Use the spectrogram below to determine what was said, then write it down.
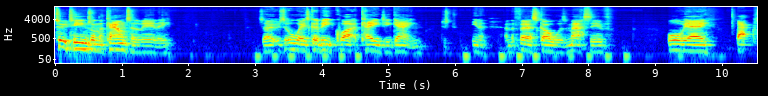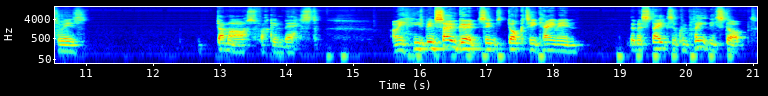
two teams on the counter, really. So it was always going to be quite a cagey game. Just you know, and the first goal was massive. Aurier back to his dumbass fucking best. I mean, he's been so good since Doherty came in. The mistakes have completely stopped.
